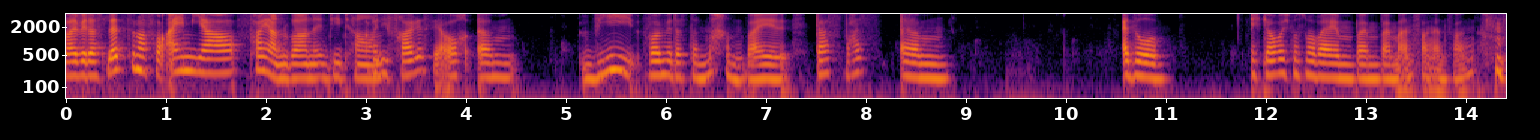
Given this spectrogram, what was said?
Weil wir das letzte Mal vor einem Jahr feiern waren in Aber D-Town. die Frage ist ja auch, ähm, wie wollen wir das dann machen? Weil das, was, ähm, also, ich glaube, ich muss mal beim, beim, beim Anfang anfangen.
